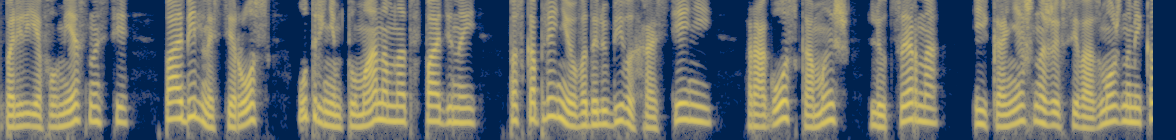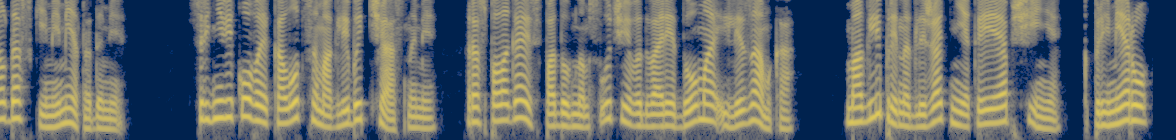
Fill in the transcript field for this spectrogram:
по рельефу местности, по обильности роз, утренним туманом над впадиной, по скоплению водолюбивых растений, рогоз, камыш, люцерна и, конечно же, всевозможными колдовскими методами. Средневековые колодцы могли быть частными, располагаясь в подобном случае во дворе дома или замка, могли принадлежать некой общине, к примеру,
